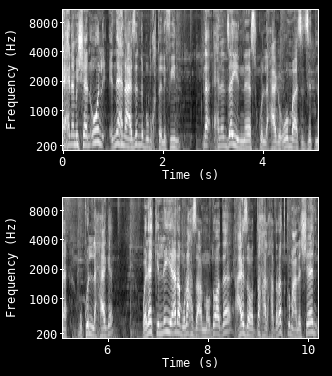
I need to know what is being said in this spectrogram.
إحنا مش هنقول إن إحنا عايزين نبقى مختلفين. لا إحنا زي الناس وكل حاجة وهم اساتذتنا وكل حاجة. ولكن ليا أنا ملاحظة على الموضوع ده عايز أوضحها لحضراتكم علشان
